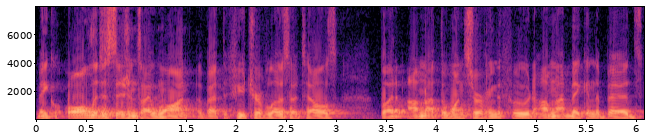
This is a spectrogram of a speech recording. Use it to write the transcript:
make all the decisions I want about the future of Loews Hotels, but I'm not the one serving the food, I'm not making the beds,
